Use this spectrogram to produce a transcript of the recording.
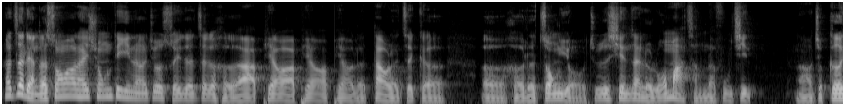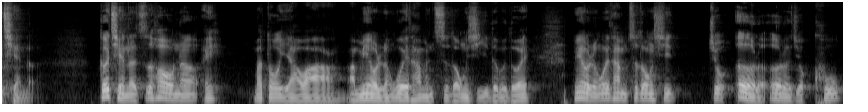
那这两个双胞胎兄弟呢，就随着这个河啊飘啊飘啊飘的，到了这个。呃，河的中游就是现在的罗马城的附近，然后就搁浅了。搁浅了之后呢，哎，马多腰啊啊，没有人喂他们吃东西，对不对？没有人喂他们吃东西，就饿了，饿了就哭，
